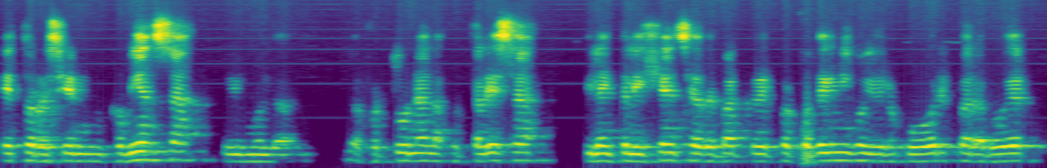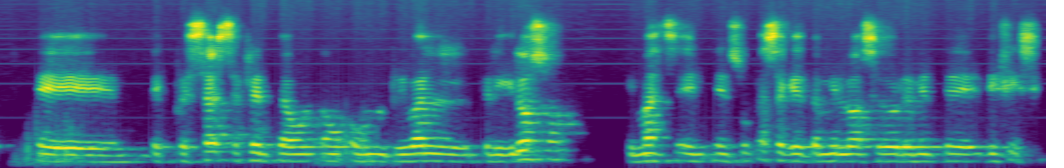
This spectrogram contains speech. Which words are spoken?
Esto recién comienza, tuvimos la, la fortuna, la fortaleza y la inteligencia de parte del cuerpo técnico y de los jugadores para poder eh, expresarse frente a un, rival peligroso y más en, su casa que también lo hace doblemente difícil.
